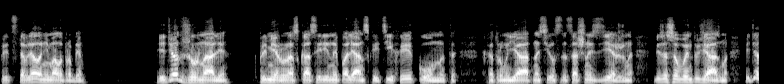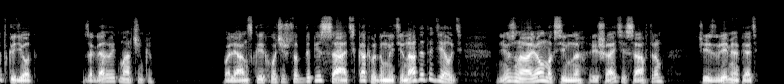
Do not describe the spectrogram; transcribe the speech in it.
представляло немало проблем. Идет в журнале, к примеру, рассказ Ирины Полянской «Тихая комната», к которому я относился достаточно сдержанно, без особого энтузиазма. Идет так идет. Заглядывает Марченко. Полянская хочет что-то дописать. Как вы думаете, надо это делать? Не знаю, Алла Максимовна, решайте с автором. Через время опять.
